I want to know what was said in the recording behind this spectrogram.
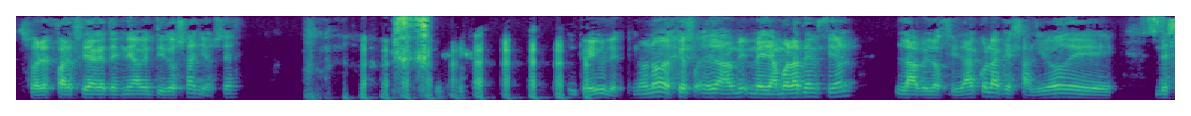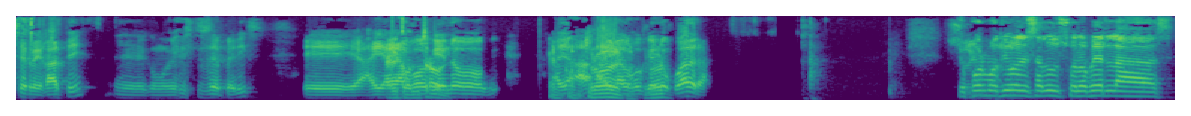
Suárez parecía que tenía 22 años, ¿eh? Increíble. No, no, es que fue- a mí me llamó la atención la velocidad con la que salió de, de ese regate, eh, como bien dice Peris. Eh, hay El algo control. que no, El hay, control, hay el algo que no cuadra. Yo por motivos de salud suelo ver las,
